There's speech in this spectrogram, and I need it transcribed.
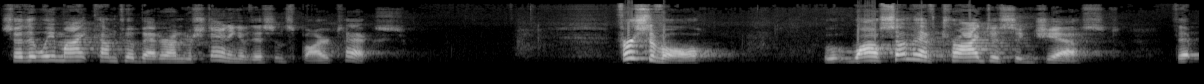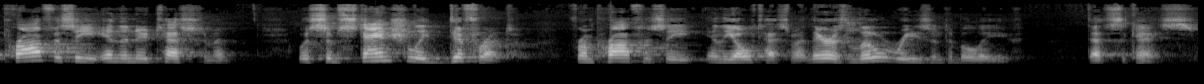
so that we might come to a better understanding of this inspired text. First of all, while some have tried to suggest that prophecy in the New Testament was substantially different from prophecy in the Old Testament. There is little reason to believe that's the case.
